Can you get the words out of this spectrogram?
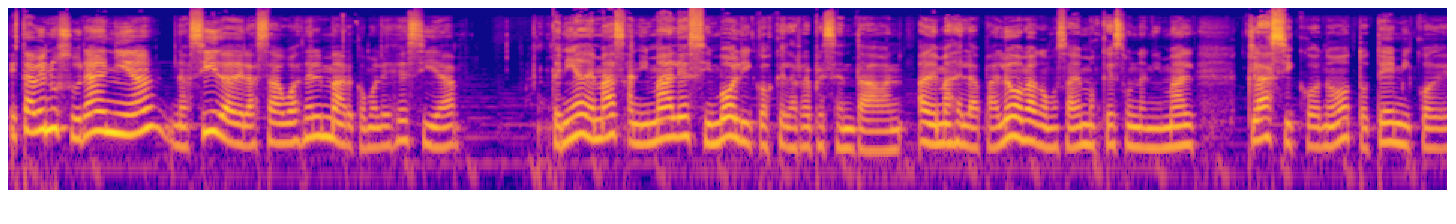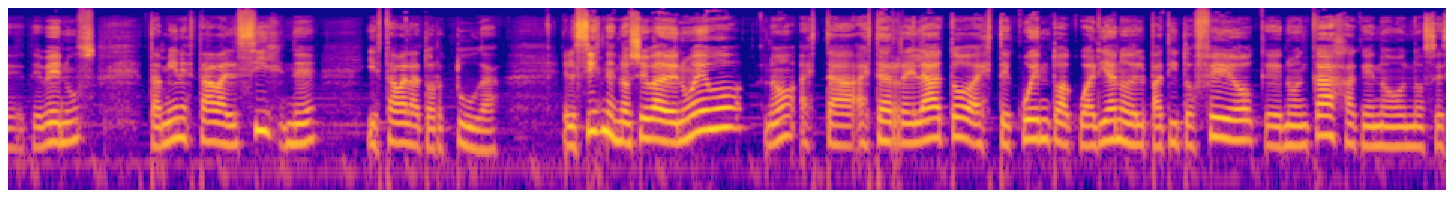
Esta Venus Urania, nacida de las aguas del mar, como les decía, tenía además animales simbólicos que la representaban, además de la paloma, como sabemos que es un animal clásico, ¿no? totémico de Venus, también estaba el cisne y estaba la tortuga. El cisne nos lleva de nuevo ¿no? a, este relato, a este cuento acuariano del patito feo, que no encaja, que no, no, se,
